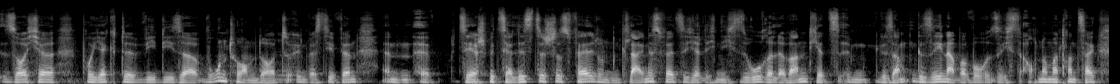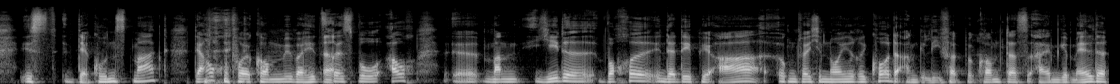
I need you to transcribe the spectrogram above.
solche Projekte wie dieser Wohnturm dort investiert werden. Ein äh, sehr spezialistisches Feld und ein kleines Feld, sicherlich nicht so relevant jetzt im Gesamten gesehen, aber wo sich es auch nochmal dran zeigt, ist der Kunstmarkt, der auch vollkommen überhitzt Ja. ist, wo auch äh, man jede Woche in der DPA irgendwelche neue Rekorde angeliefert bekommt, dass ein Gemälde,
